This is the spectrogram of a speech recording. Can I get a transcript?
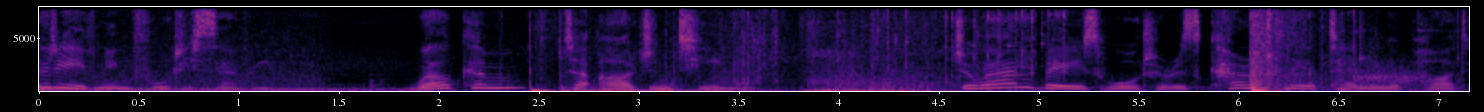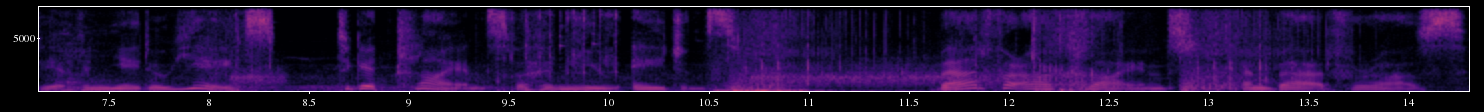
Good evening, 47. Welcome to Argentina. Joanne Bayswater is currently attending a party at Vinedo Yates to get clients for her new agency. Bad for our client and bad for us.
